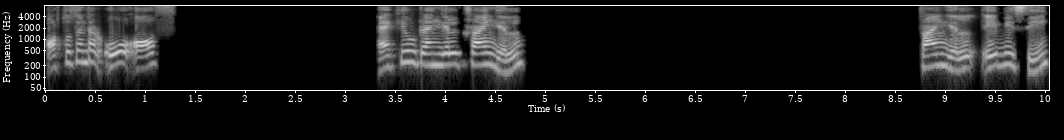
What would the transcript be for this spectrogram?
orthocenter O of acute angle triangle triangle ABC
